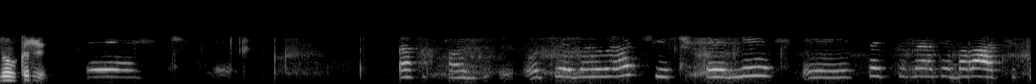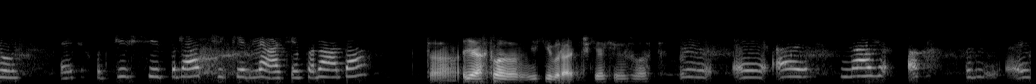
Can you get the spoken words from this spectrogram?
Ну, кажи. А, а, Оце барачі, не це знаєте барачки. Оці всі барачки наші, правда? Та. Я хто там? Які братчики, як їх звати? Е, Наш е,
